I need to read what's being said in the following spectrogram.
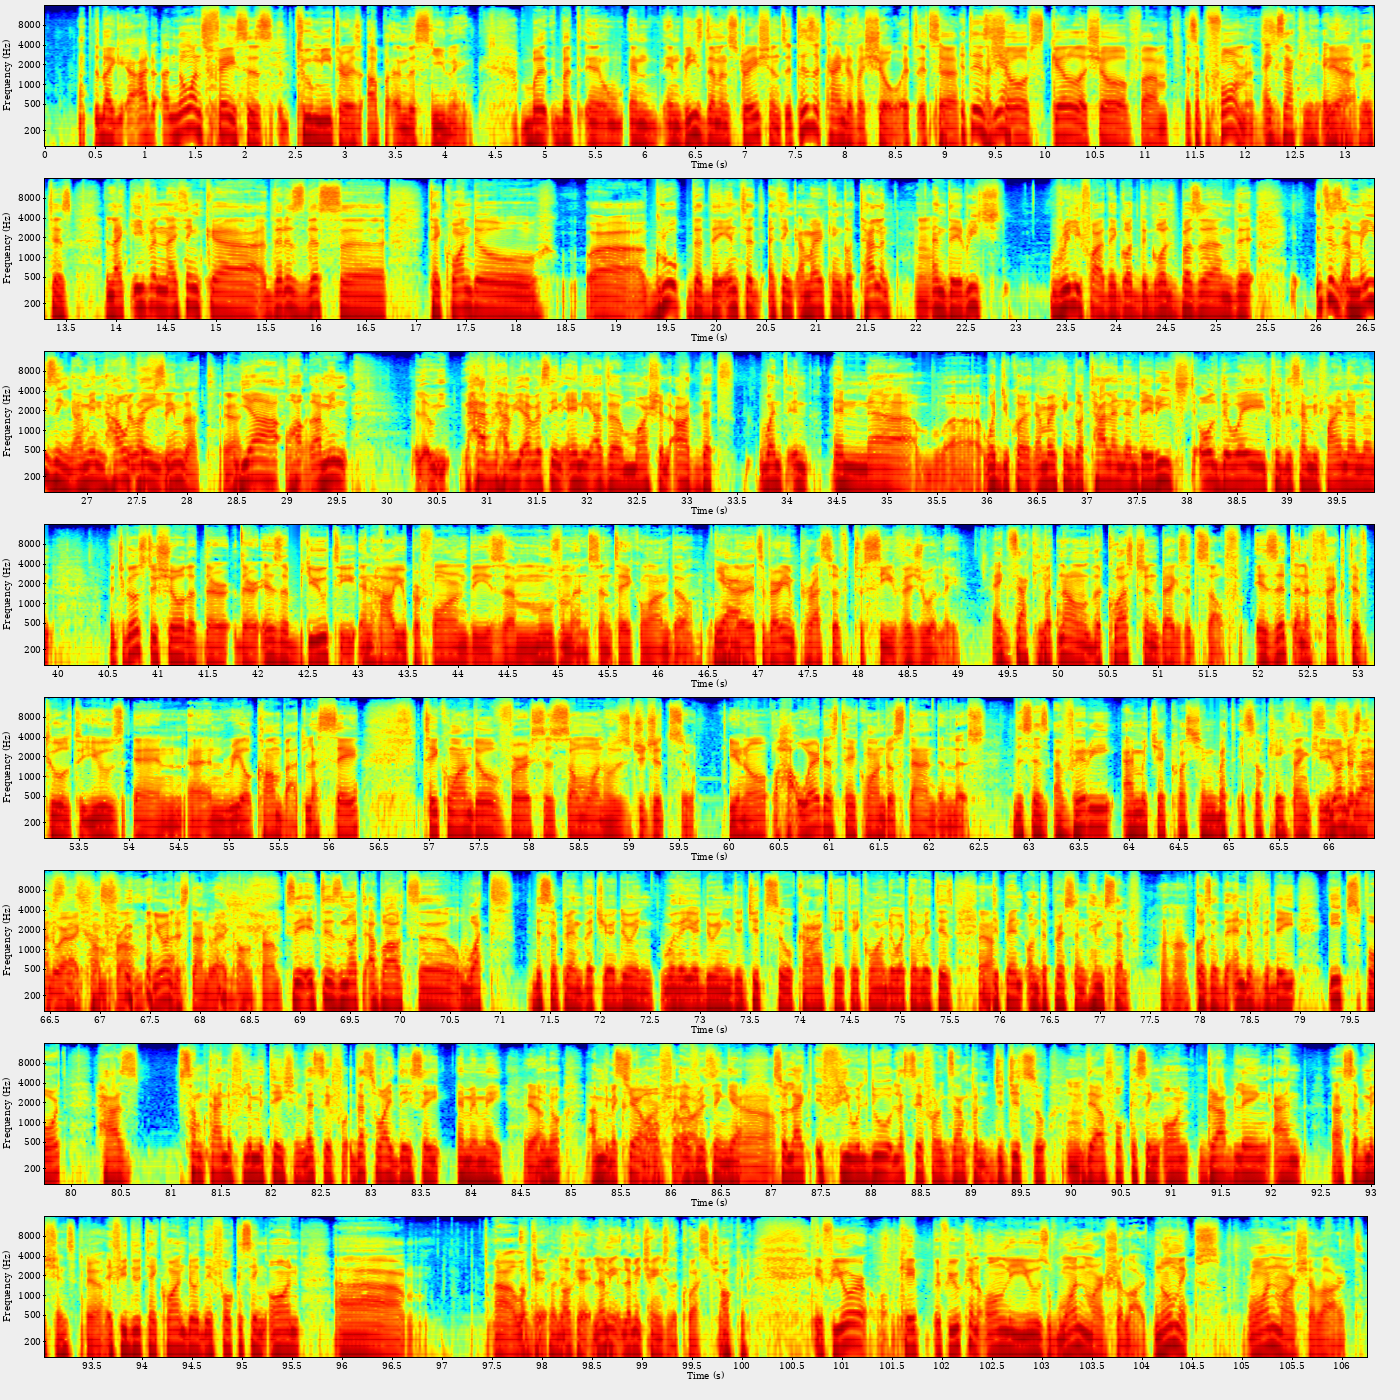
like I, no one's face is two meters up in the ceiling, but but in in, in these demonstrations, it is a kind of a show. It's it's a, It- is, a yeah. show of skill, a show of um, it's a performance. Exactly, exactly. It is like even I think uh, there is this uh, taekwondo uh, group that they entered. I think American Got Talent, Mm. and they reached really far. They got the gold buzzer, and the, it is amazing. I mean, how I they I've seen that. Yeah, yeah, I've how, that. I mean have have you ever seen any other martial art that went in in uh, uh, what do you call it American Got Talent and they reached all the way to the semi-final and It goes to show that there there is a beauty in how you perform these um, movements in Taekwondo. Yeah. It's very impressive to see visually. exactly But now the question begs itself: Is it an effective tool to use in uh, in real combat? Let's say Taekwondo versus someone who's jujitsu. You know, how, where does Taekwondo stand in this? this is a very amateur question but it's okay Thank you. You understand are- where I come from. You understand where I come from. See, it is not about uh, what discipline that you're doing, whether you're doing jiu-jitsu, karate, taekwondo, whatever it is. Yeah. It depends on the person himself. Uh-huh. Because at the end of the day, each sport has some kind of limitation. Let's say for, that's why they say MMA. Yeah. You know, a mixture of everything. Yeah. Yeah. So like if you will do, let's say for example, jiu-jitsu, Mm. they are focusing on grappling and uh, submissions. Yeah. If you do taekwondo, they're focusing on. Um, uh, what do Okay, you call it? okay. Let Yeah. me let me change the question. Okay. if you're cap- if you can only use one martial art no mix one martial art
